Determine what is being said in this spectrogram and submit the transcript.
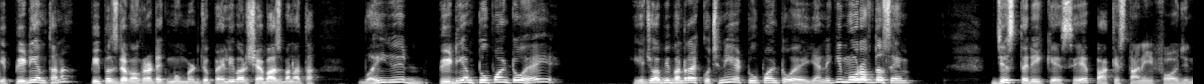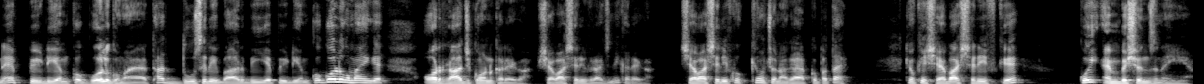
ये पीडीएम था ना पीपल्स डेमोक्रेटिक मूवमेंट जो पहली बार शहबाज बना था, वही ये पीडीएम 2.0 है ये। ये जो अभी बन रहा है, कुछ नहीं है 2.0 है, यानी कि मोर ऑफ़ द सेम जिस तरीके से पाकिस्तानी फौज ने पीडीएम को गोल घुमाया था, दूसरी बार भी ये पीडीएम को गोल घुमाएँगे। और राज कौन करेगा? शहबाज शरीफ राज नहीं करेगा। शहबाज शरीफ को क्यों चुना गया, आपको पता है? क्योंकि शहबाज शरीफ के कोई एम्बिशंस नहीं है।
